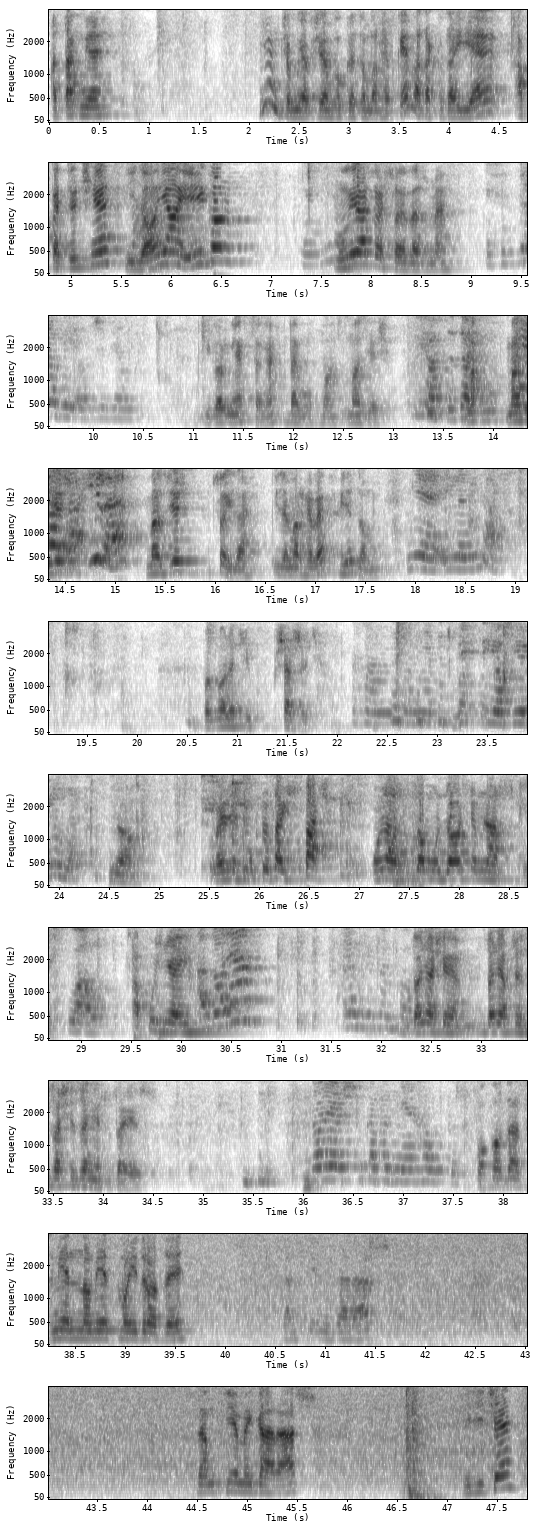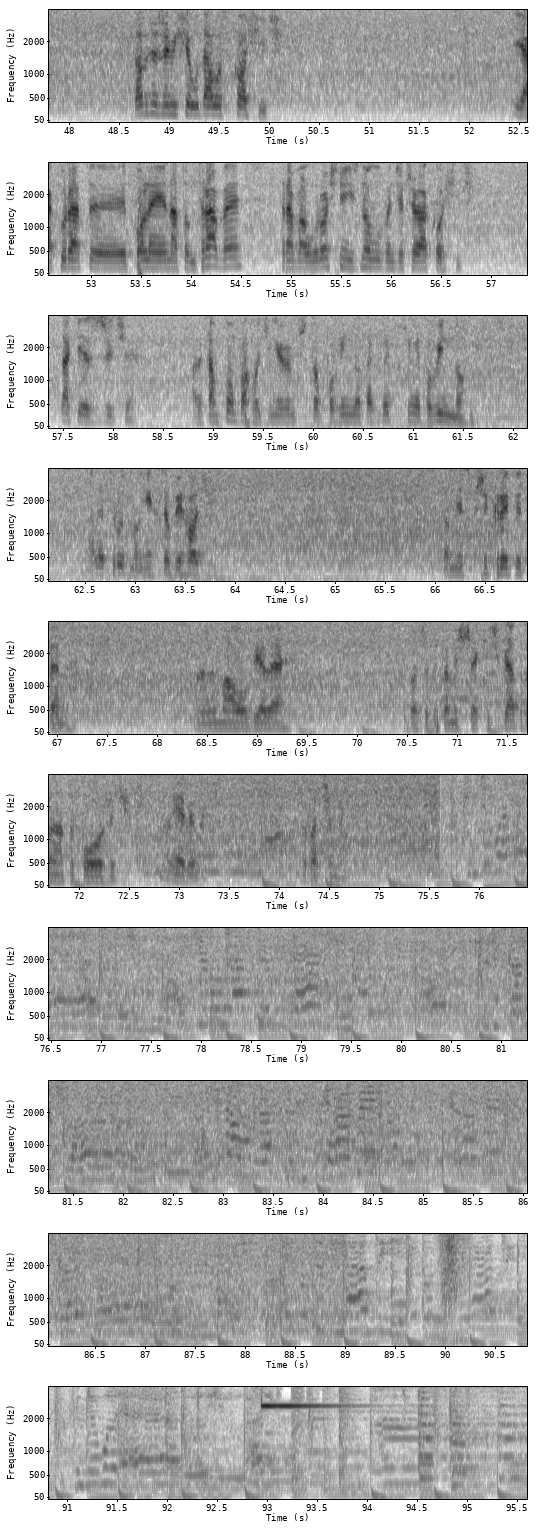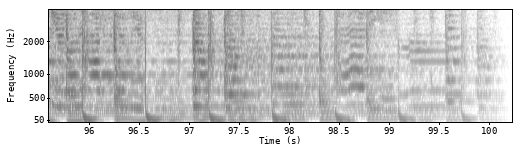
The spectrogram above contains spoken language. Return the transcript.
A tak mnie... Nie wiem czemu ja wziąłem w ogóle tą marchewkę, a tak tutaj je apetycznie. I Donia, i Igor. Mówię, ja też sobie wezmę. Ja się zdrowiej odżywiam. Igor nie chce, nie? Daj mu, ma, ma zjeść. Jasne, daj Ma, mu. ma zjeść, ile? ma zjeść, co ile? Ile marchewek? Jedną. Nie, ile mi dasz? Pozwolę ci przeżyć. Aha, to nie. Wikty i opierunek. No. Będziesz mógł tutaj spać u nas w domu do osiemnastki. Wow. A później A Donia? A ja już jestem po. Donia się, Donia przez zasiedzenie tutaj jest. Donia już szuka pewnie chałupy. Pogoda zmienną jest, moi drodzy. Zamkniemy garaż. Zamkniemy garaż. Widzicie? Dobrze, że mi się udało skosić. I akurat y, poleję na tą trawę. Trawa urośnie i znowu będzie trzeba kosić. Takie jest życie. Ale tam pompa chodzi. Nie wiem, czy to powinno tak być, czy nie powinno. Ale trudno, niech sobie chodzi. Tam jest przykryty ten e, mało wiele. Chyba żeby tam jeszcze jakieś wiadro na to położyć. No nie wiem. Zobaczymy.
